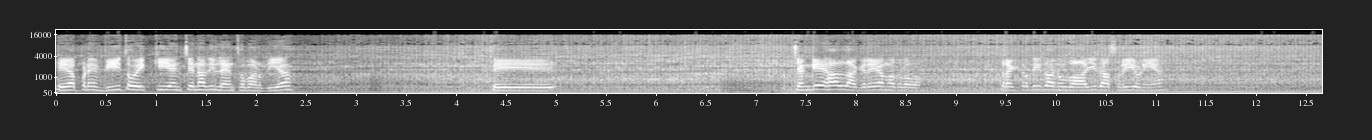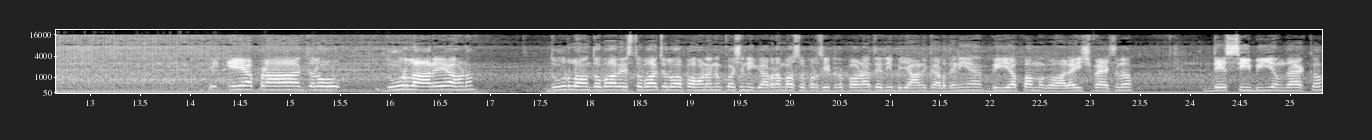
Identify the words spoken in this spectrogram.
ਇਹ ਆਪਣੇ 20 ਤੋਂ 21 ਇੰਚ ਇਹਨਾਂ ਦੀ ਲੈਂਥ ਬਣਦੀ ਆ। ਤੇ ਚੰਗੇ ਹਾਲ ਲੱਗ ਰਹੇ ਆ ਮਤਲਬ। ਟਰੈਕਟਰ ਦੀ ਤੁਹਾਨੂੰ ਆਵਾਜ਼ ਹੀ ਦੱਸ ਰਹੀ ਹੋਣੀ ਆ। ਤੇ ਇਹ ਆਪਣਾ ਚਲੋ ਦੂਰ ਲਾ ਰਹੇ ਆ ਹੁਣ। ਦੂਰ ਲਾਉਣ ਤੋਂ ਬਾਅਦ ਇਸ ਤੋਂ ਬਾਅਦ ਚਲੋ ਆਪਾਂ ਹੁਣ ਇਹਨੂੰ ਕੁਝ ਨਹੀਂ ਕਰਨਾ ਬਸ ਸੁਪਰ ਸੀਡਰ ਪਾਉਣਾ ਤੇ ਇਹਦੀ ਬਿਜਾਨ ਕਰ ਦੇਣੀ ਆ। ਬੀ ਆਪਾਂ ਮੰਗਵਾ ਲਿਆ ਸਪੈਸ਼ਲ ਦੇਸੀ ਬੀ ਆਉਂਦਾ ਇੱਕ।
